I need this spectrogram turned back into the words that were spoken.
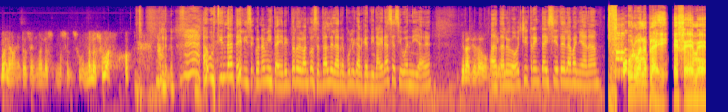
Bueno, entonces no, los, no, su- su- no lo subamos. Bueno, Agustín Datelis, economista, director del Banco Central de la República Argentina. Gracias y buen día. ¿eh? Gracias a vos. María. Hasta luego, 8 y 37 de la mañana. Urbana Play fm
